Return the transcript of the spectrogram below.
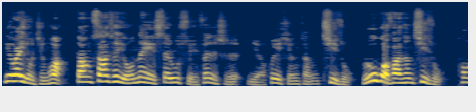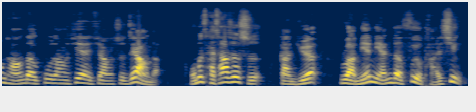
另外一种情况，当刹车油内渗入水分时，也会形成气阻。如果发生气阻，通常的故障现象是这样的：我们踩刹车时感觉。软绵绵的，富有弹性。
